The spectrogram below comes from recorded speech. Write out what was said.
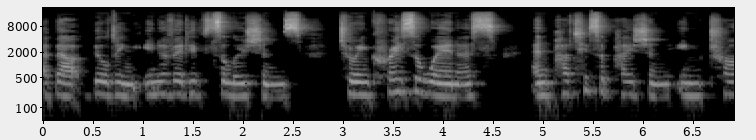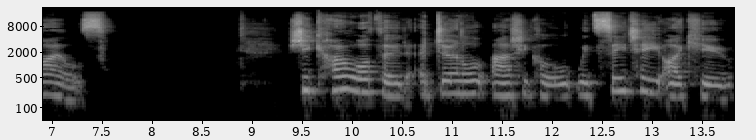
about building innovative solutions to increase awareness and participation in trials. She co authored a journal article with CTIQ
